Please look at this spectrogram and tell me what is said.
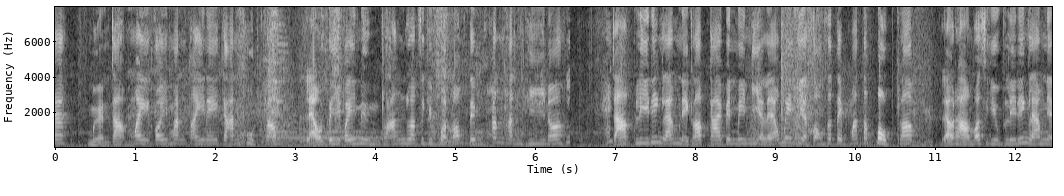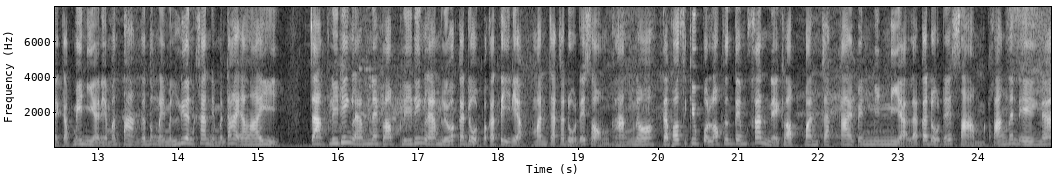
นะ เหมือนจะไม่ค่อยมั่นใจในการขุดครับ แล้วตีไปหนึ่งครั้งรับสกิลปลดล็อกเต็มขั้นทันทีเนาะจาก bleeding lamp เนี่ยครับกลายเป็นเมเนียแล้วเมเนียสองสเต็ปมาตะปบครับ แล้วถามว่าสกิล bleeding lamp เนี่ยกับเมเนียเนี่ยมันต่างกันตรงไหนมันเลื่อนขั้นเนี่ยมันได้อะไร จาก bleeding lamp นะครับ bleeding lamp หรือว่ากระโดดปกติเนี่ยมันจะกระโดดได้ 2 ครั้งเนาะแต่พอสกิลปลดล็อกจนเต็มขั้นเนี่ยครับมันจะกลายเป็นมินเนียและกระโดดได้ 3 ครั้งนั่นเองนะ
